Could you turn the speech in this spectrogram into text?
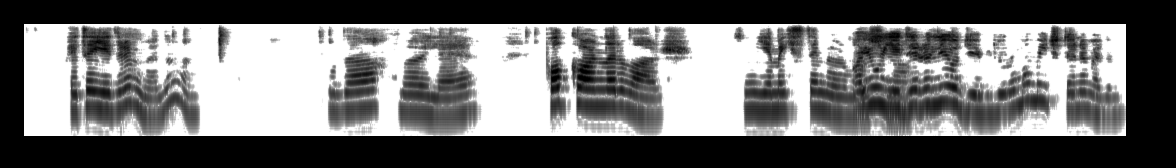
Pete yedirilmiyor değil mi? Bu da böyle. Popcornları var. Şimdi yemek istemiyorum Ay o yediriliyor diye biliyorum ama hiç denemedim.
